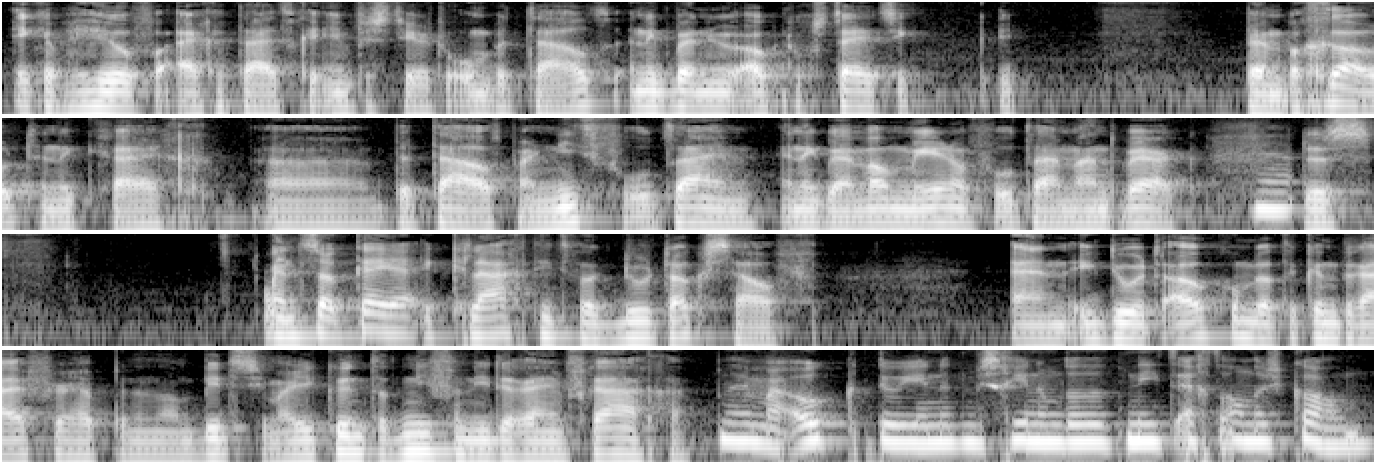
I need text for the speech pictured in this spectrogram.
Ik heb heel veel eigen tijd geïnvesteerd onbetaald. En ik ben nu ook nog steeds. Ik, ik ben begroot en ik krijg uh, betaald, maar niet fulltime. En ik ben wel meer dan fulltime aan het werk. Ja. Dus. En het is oké, okay, ja, ik klaag niet, want ik doe het ook zelf. En ik doe het ook omdat ik een drijfveer heb en een ambitie. Maar je kunt dat niet van iedereen vragen. Nee, maar ook doe je het misschien omdat het niet echt anders kan.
